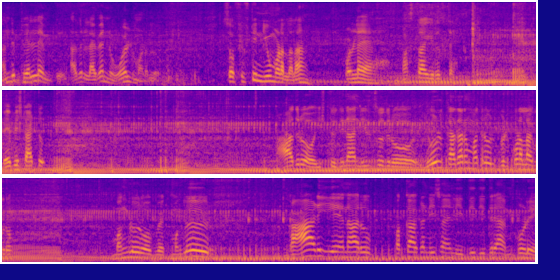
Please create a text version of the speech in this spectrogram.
ನಂದು ಟ್ವೆಲ್ ಎಂ ಪಿ ಅದು ಲೆವೆನ್ ಓಲ್ಡ್ ಮಾಡಲು ಸೊ ಫಿಫ್ಟೀನ್ ನ್ಯೂ ಮಾಡಲ್ಲ ಒಳ್ಳೆ, ಮಸ್ತಾಗಿರುತ್ತೆ. ಬೇಬಿ ಸ್ಟಾರ್ಟು ಆದರೂ ಇಷ್ಟು ದಿನ ನಿಲ್ಸಿದ್ರು ಏಳು ಕದರ್ ಮಾತ್ರ ಇವ್ಳು ಬಿಟ್ಕೊಡಲ್ಲ ಗುರು. ಮಂಗಳೂರು ಹೋಗ್ಬೇಕು, ಮಂಗಳೂರು. ಗಾಡಿ ಏನಾದ್ರು ಪಕ್ಕಾ ಕಂಡೀಷನಲ್ಲಿ ಇದ್ದಿದ್ದಿದ್ರೆ ಅಂದ್ಕೊಳ್ಳಿ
